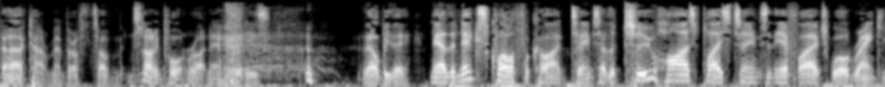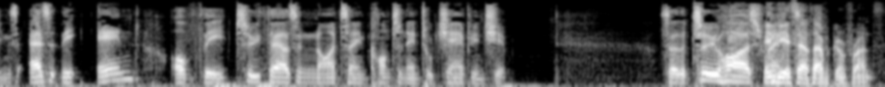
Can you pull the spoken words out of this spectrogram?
Uh, I can't remember off the top of it. It's not important right now who it is. They'll be there. Now, the next qualifying teams are the two highest placed teams in the FIH World Rankings as at the end of the 2019 Continental Championship. So the two highest India, ranked- South Africa, and France.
